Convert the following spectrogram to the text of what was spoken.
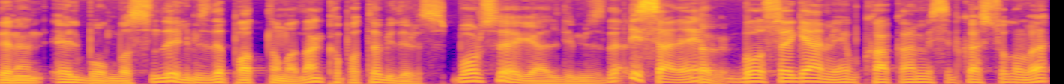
denen el bombasını da elimizde patlamadan kapatabiliriz. Borsaya geldiğimizde... Bir saniye. Tabii. Borsaya gelmeyelim. KKM'si birkaç sorun var.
